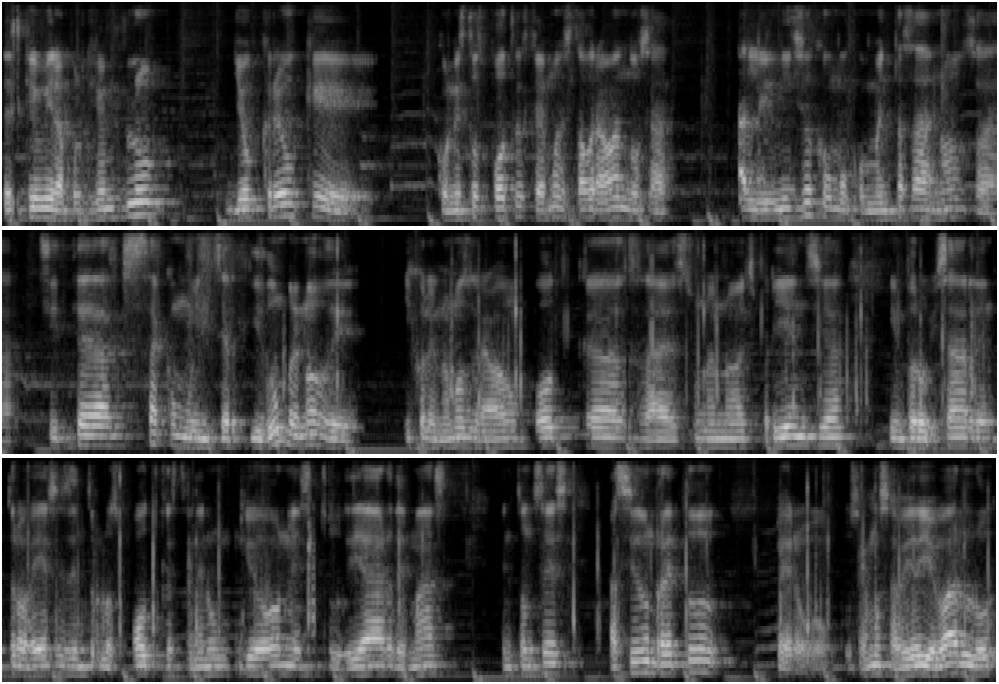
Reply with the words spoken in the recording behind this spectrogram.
Es que mira, por ejemplo, yo creo que con estos podcasts que hemos estado grabando, o sea, al inicio como comentas, ah, ¿no? O sea, sí te da esa como incertidumbre, ¿no? De, híjole, no hemos grabado un podcast, es una nueva experiencia, improvisar dentro a veces, dentro de los podcasts, tener un guion, estudiar, demás. Entonces, ha sido un reto, pero pues hemos sabido llevarlo.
